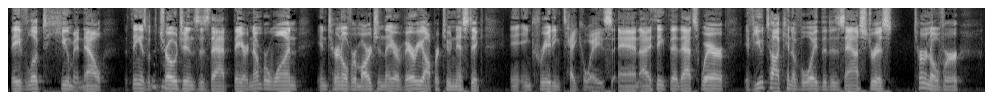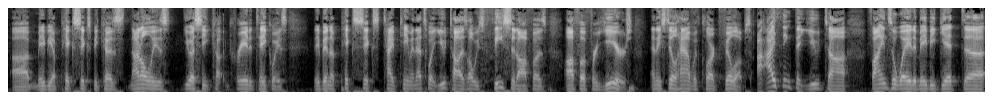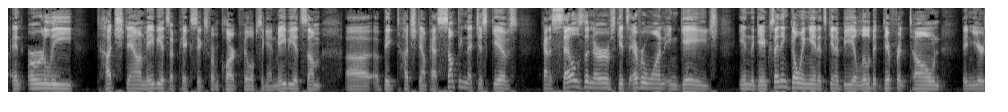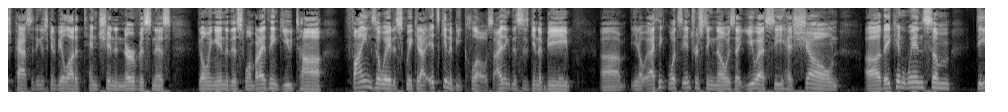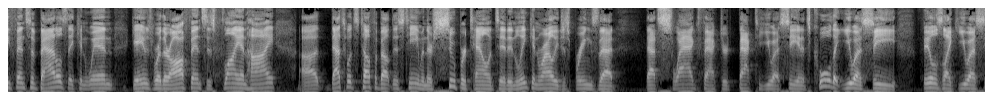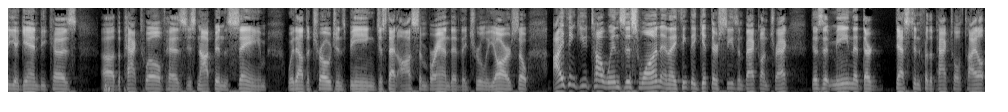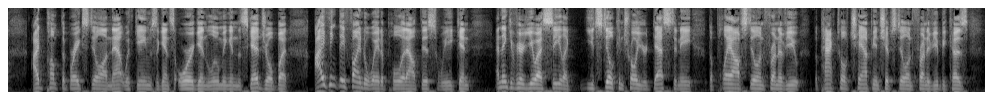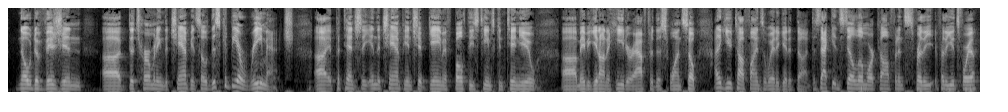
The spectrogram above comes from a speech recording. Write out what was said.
they've looked human. Now the thing is with the mm-hmm. Trojans is that they are number one in turnover margin. They are very opportunistic in, in creating takeaways, and I think that that's where if Utah can avoid the disastrous turnover, uh, maybe a pick six, because not only is USC created takeaways. They've been a pick six type team, and that's what Utah has always feasted off of, off of for years, and they still have with Clark Phillips. I, I think that Utah finds a way to maybe get uh, an early touchdown. Maybe it's a pick six from Clark Phillips again. Maybe it's some uh, a big touchdown pass, something that just gives kind of settles the nerves, gets everyone engaged in the game. Because I think going in, it's going to be a little bit different tone than years past. I think there's going to be a lot of tension and nervousness going into this one. But I think Utah finds a way to squeak it out. It's going to be close. I think this is going to be, um, you know, I think what's interesting though is that USC has shown uh, they can win some defensive battles. They can win games where their offense is flying high. Uh, that's what's tough about this team, and they're super talented. And Lincoln Riley just brings that that swag factor back to USC, and it's cool that USC feels like USC again because. Uh, the Pac 12 has just not been the same without the Trojans being just that awesome brand that they truly are. So I think Utah wins this one, and I think they get their season back on track. Does it mean that they're destined for the Pac 12 title? I'd pump the brakes still on that with games against Oregon looming in the schedule, but I think they find a way to pull it out this week. And I think if you're USC, like you'd still control your destiny. The playoffs still in front of you. The Pac-12 championship still in front of you because no division uh, determining the champion. So this could be a rematch uh, potentially in the championship game if both these teams continue. Uh, maybe get on a heater after this one. So I think Utah finds a way to get it done. Does that instill a little more confidence for the for the Utes for you?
